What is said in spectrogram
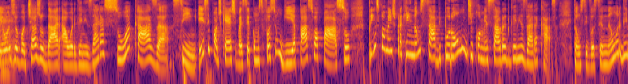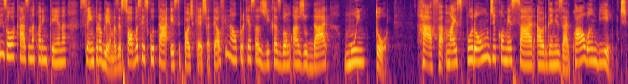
E hoje eu vou te ajudar a organizar a sua casa. Sim, esse podcast vai ser como se fosse um guia passo a passo, principalmente para quem não sabe por onde começar a organizar a casa. Então, se você não organizou a casa na quarentena, sem problemas, é só você escutar esse podcast até o final, porque essas dicas vão ajudar muito. Rafa, mas por onde começar a organizar? Qual ambiente?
